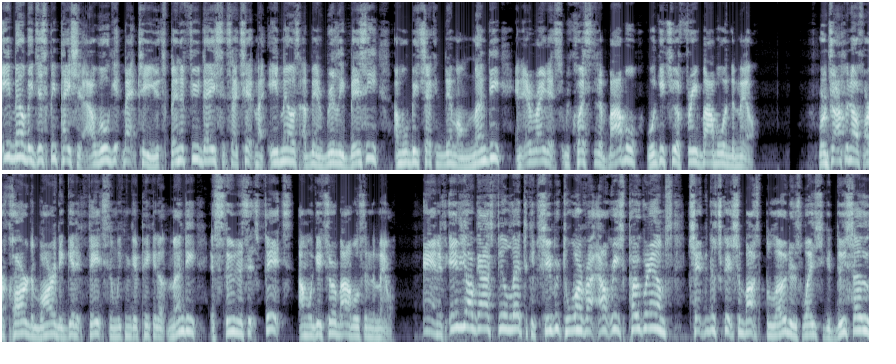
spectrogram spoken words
email me, just be patient. I will get back to you. It's been a few days since I checked my emails. I've been really busy. I'm going to be checking them on Monday. And everybody that's requested a Bible, we'll get you a free Bible in the mail. We're dropping off our car tomorrow to get it fixed and we can go pick it up Monday. As soon as it's fixed, I'm going to get your Bibles in the mail. And if any of y'all guys feel led to contribute to one of our outreach programs, check the description box below. There's ways you could do so.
